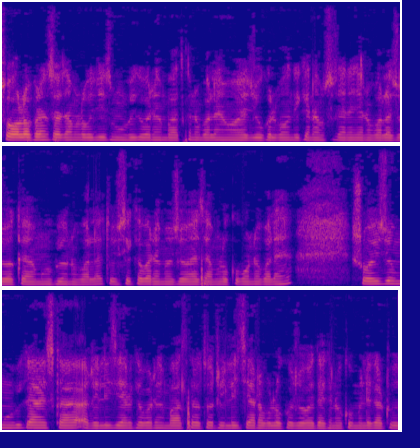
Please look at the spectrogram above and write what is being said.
सो ऑलो फ्रेंड्स आज हम लोग जिस मूवी के बारे में बात करने वाले हैं, वो है जूगल बंदी के नाम से जाने जाने वाला, जो है क्या मूवी होने वाला है। तो इसी के बारे में जो है हम लोग को बोलने वाले हैं। सो इस जो मूवी का है, इसका रिलीज़ ईयर के बारे में बात करें तो रिलीज़ ईयर आप लोग को जो है देखने को मिलेगा टू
